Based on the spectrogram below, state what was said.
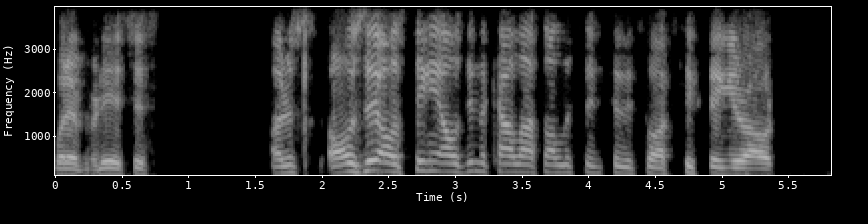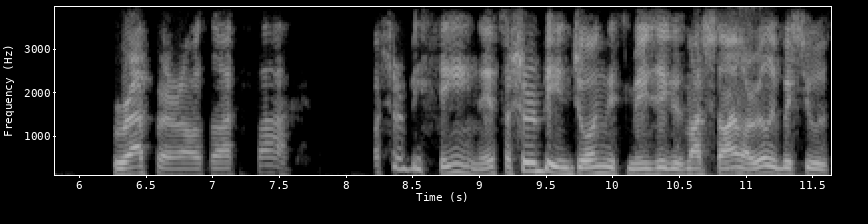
whatever it is. Just, I just, I was, I was thinking, I was in the car last night listening to this like 16 year old rapper and I was like, fuck, I shouldn't be singing this. I shouldn't be enjoying this music as much time. I really wish he was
